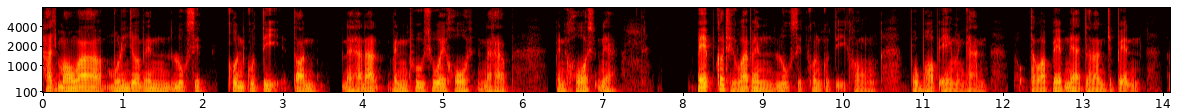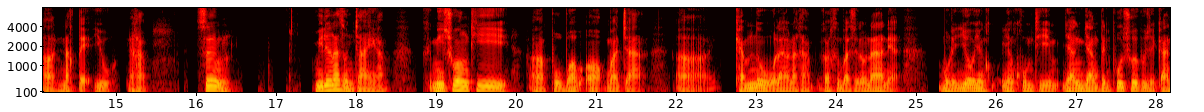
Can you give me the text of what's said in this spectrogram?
ทัชมองว่ามูรินโญ่เป็นลูกศิษย์ก้นกุฏิตอนในฐานะเป็นผู้ช่วยโค้ชนะครับ เป็นโค้ชเนี่ยเป๊ปก็ถือว่าเป็นลูกศิษย์ก้นกุฏิของปูบ๊อบเองเหมือนกัน แต่ว่าเป๊ปเนี่ยตอนนั้นจะเป็นนักเตะอยู่นะครับ ซึ่ง มีเรื่องน่าสนใจครับคือมีช่วงที่ปู่บ๊อบออกมาจากแคมป์นูแล้วนะครับ ก็คือบาร์เซโลนาเนี่ยมูรินโญ่ยังยังคุมทีมยังยังเป็นผู้ช่วยผู้จัดการ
